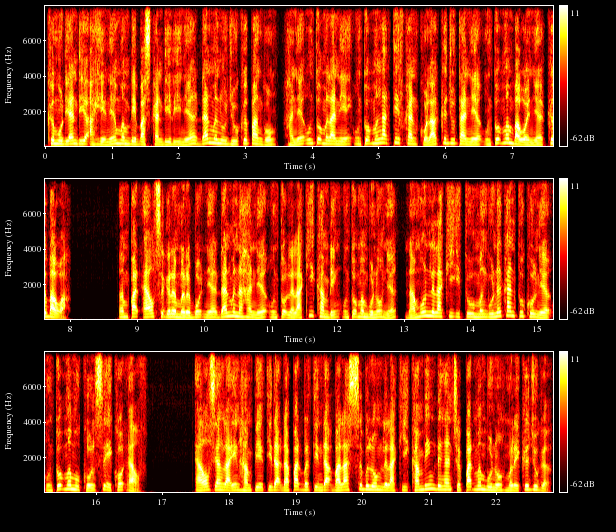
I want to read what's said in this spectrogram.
Kemudian dia akhirnya membebaskan dirinya dan menuju ke panggung hanya untuk melani untuk mengaktifkan kola kejutannya untuk membawanya ke bawah. Empat elf segera merebutnya dan menahannya untuk lelaki kambing untuk membunuhnya, namun lelaki itu menggunakan tukulnya untuk memukul seekor elf. Elves yang lain hampir tidak dapat bertindak balas sebelum lelaki kambing dengan cepat membunuh mereka juga.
